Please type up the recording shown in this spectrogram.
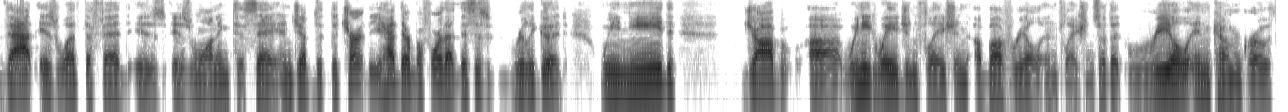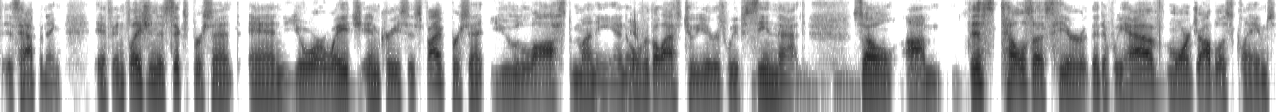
that is what the Fed is is wanting to say. And Jeb, the, the chart that you had there before that, this is really good. We need job uh, we need wage inflation above real inflation so that real income growth is happening. If inflation is 6% and your wage increase is 5% you lost money and yep. over the last two years we've seen that. So um, this tells us here that if we have more jobless claims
